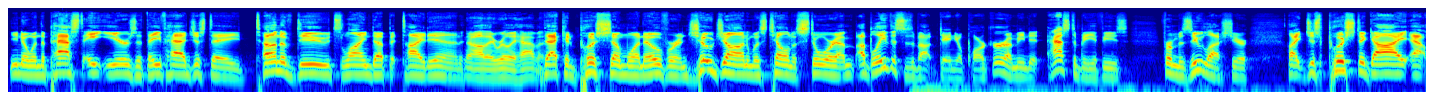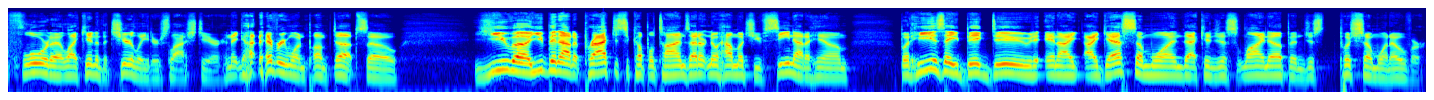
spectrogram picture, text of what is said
you know, in the past eight years that they've had just a ton of dudes lined up at tight end no, they really haven't. that can push someone over. And Joe John was telling a story. I, I believe this is about Daniel Parker. I mean, it has to be if he's from Mizzou last year. Like just pushed a guy at Florida like into the cheerleaders last year, and it got everyone pumped up. So. You uh, you've been out at practice a couple times. I don't know how much you've seen out of him, but he is a big dude, and I, I guess someone that can just line up and just push someone over.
